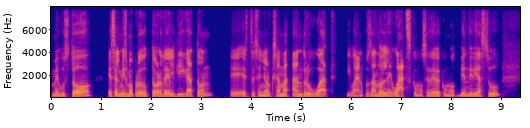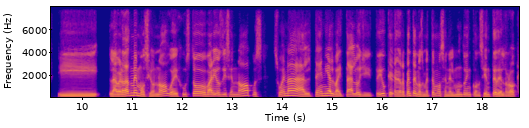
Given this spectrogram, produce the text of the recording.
Me gustó. Es el mismo productor del Gigaton, eh, este señor que se llama Andrew Watt. Y bueno, pues dándole watts como se debe, como bien dirías tú. Y la verdad me emocionó, güey. Justo varios dicen, no, pues suena al Ten y al Vitalogy. Te digo que de repente nos metemos en el mundo inconsciente del rock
